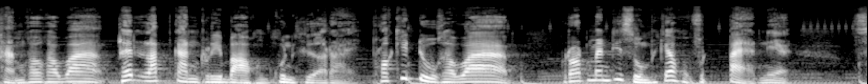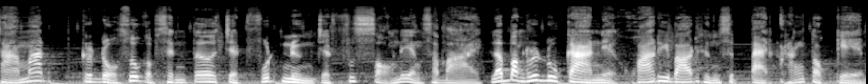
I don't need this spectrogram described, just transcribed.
ถามเขาครับว่าเคล็ดลับการรีบาวด์ของคุณคืออะไร เพราะคิดดูครับว่ารอดแมนที่สูงเพียงแค่6ฟุต8เนี่ย สามารถกระโดดสู้กับเซนเตอร์ 7 ฟุต 1 7 ฟุต 2 ได้อย่างสบาย แล้วบางฤดูกาลเนี่ยคว้ารีบาวด์ได้ถึง 18 ครั้งต่อเกม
